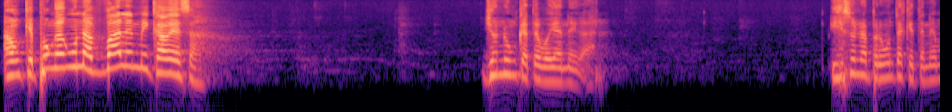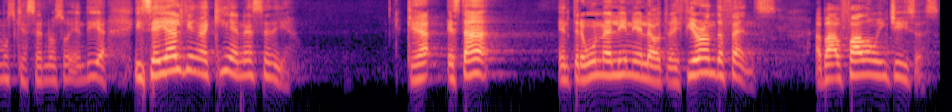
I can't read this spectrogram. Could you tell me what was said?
aunque pongan una bala en mi cabeza, yo nunca te voy a negar. Y es una pregunta que tenemos que hacernos hoy en día. Y si hay alguien aquí en ese día que está entre una línea y la otra, if you're on the fence about following Jesus,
